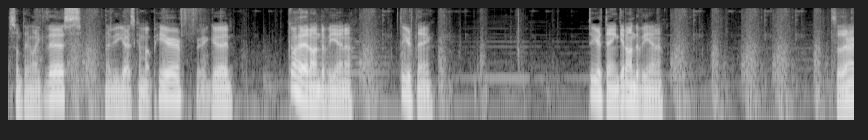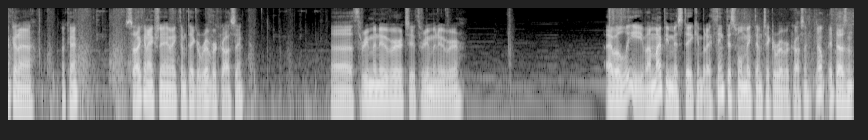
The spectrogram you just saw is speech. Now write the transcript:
Something like this. Have you guys come up here. Very good. Go ahead on to Vienna. Do your thing. Do your thing. Get on to Vienna. So they're not gonna... Okay. So I can actually make them take a river crossing. Uh, three maneuver to three maneuver. I believe, I might be mistaken, but I think this will make them take a river crossing. Nope, it doesn't.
